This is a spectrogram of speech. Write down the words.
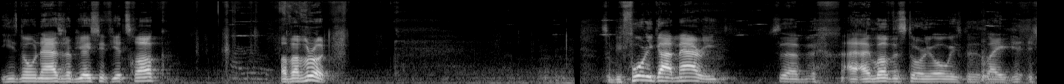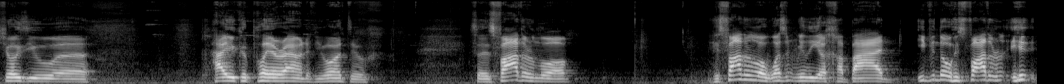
he's known as Rabbi Yosef Yitzchak of Avruch. So before he got married, so I, I love the story always because like it shows you uh, how you could play around if you want to. So his father-in-law, his father-in-law wasn't really a Chabad, even though his father, his,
